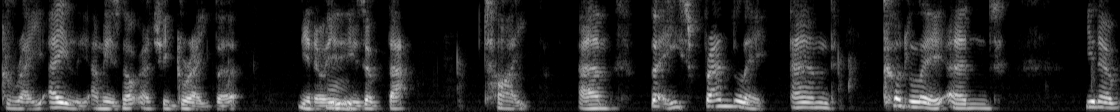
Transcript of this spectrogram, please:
grey alien. I mean, it's not actually grey, but You know, Mm. he's of that type. Um, but he's friendly and cuddly and, you know,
